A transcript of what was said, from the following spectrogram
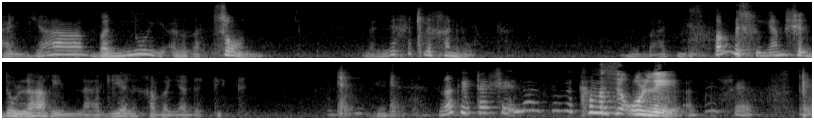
היה בנוי על רצון ללכת לחנות מספר מסוים של דולרים להגיע לחוויה דתית. כן? רק הייתה שאלה כמה זה עולה. אז יש אה,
